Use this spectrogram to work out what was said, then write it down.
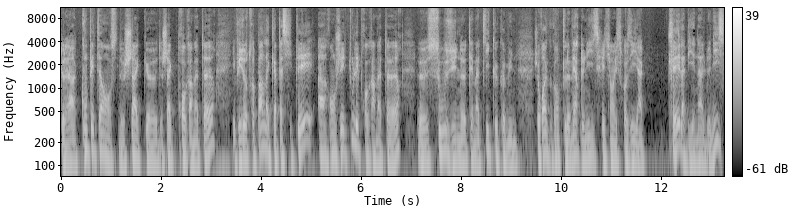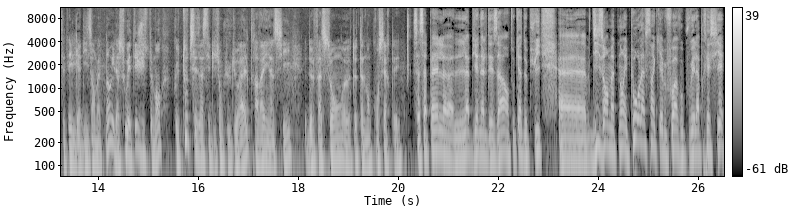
de la compétence de chaque, euh, de chaque programmateur et puis d'autre part la capacité à ranger tous les programmateurs euh, sous une thématique commune. Je crois que quand le maire de Nice, Christian Estrosi, a créé la Biennale de Nice, c'était il y a dix ans maintenant, il a souhaité justement que toutes ces institutions culturelles travaillent ainsi de façon euh, totalement concertée. Ça s'appelle euh, la Biennale des Arts, en tout cas depuis euh, 10 ans maintenant. Et pour la cinquième fois, vous pouvez l'apprécier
